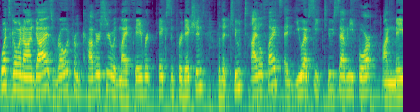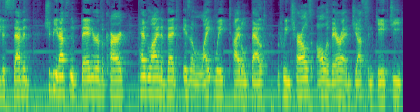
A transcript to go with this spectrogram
What's going on, guys? Rohit from Covers here with my favorite picks and predictions for the two title fights at UFC 274 on May the 7th. Should be an absolute banger of a card. Headline event is a lightweight title bout between Charles Oliveira and Justin Gaethje.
